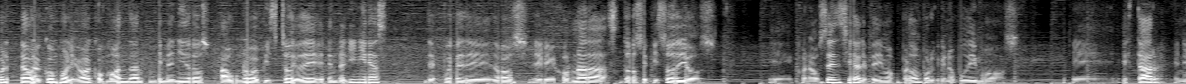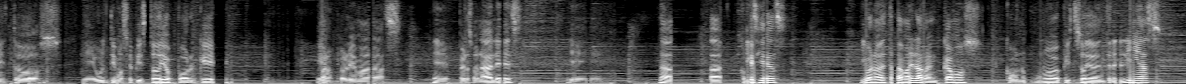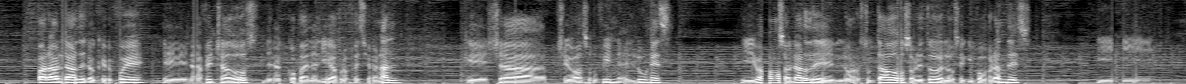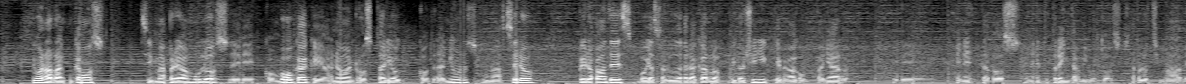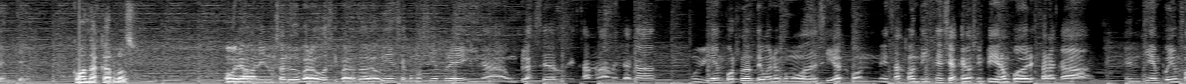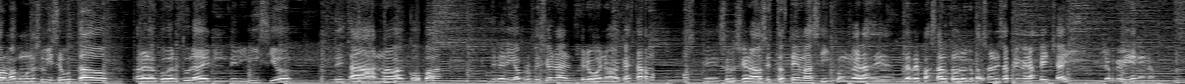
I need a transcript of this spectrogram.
Hola, ¿cómo les va? ¿Cómo andan? Bienvenidos a un nuevo episodio de Entre Líneas. Después de dos eh, jornadas, dos episodios eh, con ausencia, le pedimos perdón porque no pudimos eh, estar en estos últimos episodios porque bueno, problemas personales, nada, gracias. Y bueno, de esta manera arrancamos con un nuevo episodio de Entre Líneas para hablar de lo que fue eh, la fecha 2 de la Copa de la Liga Profesional, que ya llegó a su fin el lunes. Y vamos a hablar de los resultados, sobre todo de los equipos grandes. Y, bueno, arrancamos sin más preámbulos eh, con Boca, que ganó en Rosario contra News 1 a 0. Pero antes voy a saludar a Carlos Pitocini, que me va a acompañar eh, en, estos, en estos 30 minutos aproximadamente. ¿Cómo andas, Carlos? Hola, Valen, un saludo para vos y para toda la audiencia, como siempre. Y nada, un placer estar nuevamente acá. Muy bien, por suerte, bueno, como vos decías, con esas contingencias que nos impidieron poder estar acá en tiempo y en forma como nos hubiese gustado para la cobertura del, inicio de esta nueva copa de la liga profesional. Pero bueno, acá estamos eh, solucionados estos temas y con ganas de repasar todo lo que pasó en esa primera fecha y lo que viene, ¿no?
